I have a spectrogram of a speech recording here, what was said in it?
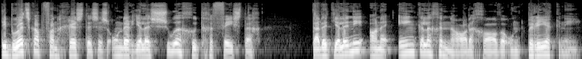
Die boodskap van Christus is onder julle so goed gefestig dat dit julle nie aan 'n enkele genadegawe ontbreek nie.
